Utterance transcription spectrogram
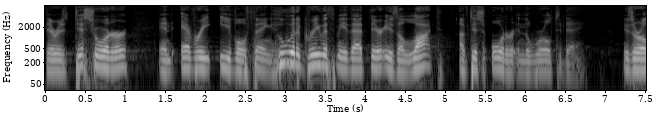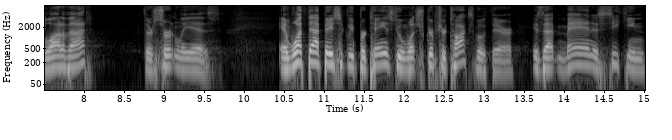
there is disorder and every evil thing. Who would agree with me that there is a lot of disorder in the world today? Is there a lot of that? There certainly is. And what that basically pertains to and what Scripture talks about there is that man is seeking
